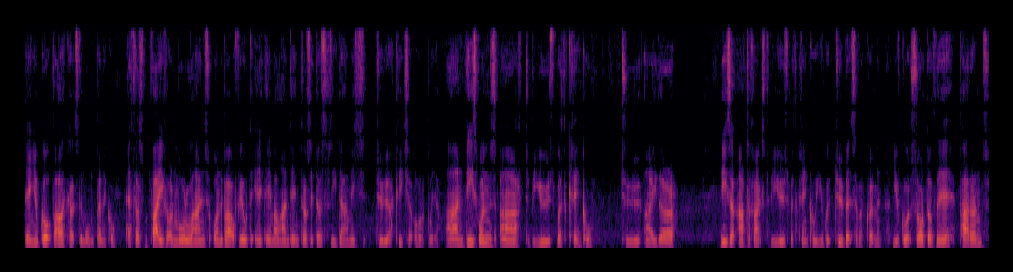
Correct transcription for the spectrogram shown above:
Then you've got Valakut's the Molten Pinnacle. If there's five or more lands on the battlefield, anytime a land enters, it does 3 damage to a creature or a player. And these ones are to be used with Krenko to either these are artifacts to be used with Krenko. You've got two bits of equipment. You've got Sword of the Paruns.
